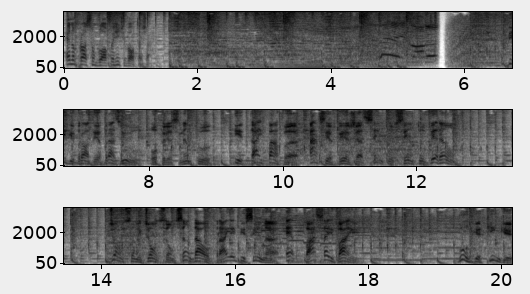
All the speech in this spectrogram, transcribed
É no próximo bloco, a gente volta já. Big Brother Brasil. Oferecimento Itaipava. A cerveja 100% verão. Johnson Johnson Sandal Praia e Piscina. É passa e vai. Burger King.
